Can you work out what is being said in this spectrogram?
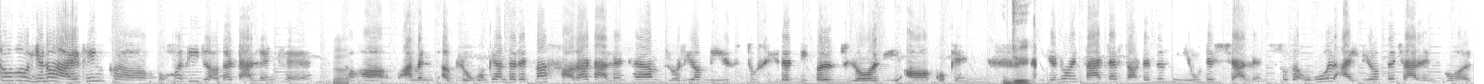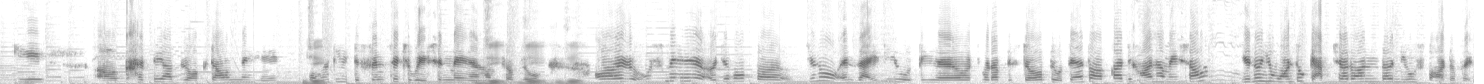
तो यू नो आई थिंक बहुत ही ज़्यादा टैलेंट है। आई मीन अब लोगों के अंदर इतना सारा टैलेंट है I am really amazed to see that people really are cooking जी। You know in fact I started this new dish challenge so the whole idea of the challenge was कि घर पे आप लॉकडाउन में हैं बहुत ही डिफरेंट सिचुएशन में हैं हम सब लोग। और उसमें जब आप यू नो एंजाइटी होती है और थोड़ा डिस्टर्ब होते हैं तो आपका ध्यान हमेशा you know you want to capture on the news part of it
